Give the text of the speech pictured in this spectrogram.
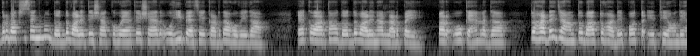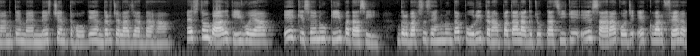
ਗੁਰਬਖਸ਼ ਸਿੰਘ ਨੂੰ ਦੁੱਧ ਵਾਲੇ ਤੇ ਸ਼ੱਕ ਹੋਇਆ ਕਿ ਸ਼ਾਇਦ ਉਹੀ ਪੈਸੇ ਕੱਢਦਾ ਹੋਵੇਗਾ। ਇੱਕ ਵਾਰ ਤਾਂ ਉਹ ਦੁੱਧ ਵਾਲੇ ਨਾਲ ਲੜ ਪਏ, ਪਰ ਉਹ ਕਹਿਣ ਲੱਗਾ, ਤੁਹਾਡੇ ਜਾਣ ਤੋਂ ਬਾਅਦ ਤੁਹਾਡੇ ਪੁੱਤ ਇੱਥੇ ਆਉਂਦੇ ਹਨ ਤੇ ਮੈਂ ਨਿਸ਼ਚਿੰਤ ਹੋ ਕੇ ਅੰਦਰ ਚਲਾ ਜਾਂਦਾ ਹਾਂ। ਇਸ ਤੋਂ ਬਾਅਦ ਕੀ ਹੋਇਆ? ਇਹ ਕਿਸੇ ਨੂੰ ਕੀ ਪਤਾ ਸੀ? ਗੁਰਬਖਸ਼ ਸਿੰਘ ਨੂੰ ਤਾਂ ਪੂਰੀ ਤਰ੍ਹਾਂ ਪਤਾ ਲੱਗ ਚੁੱਕਾ ਸੀ ਕਿ ਇਹ ਸਾਰਾ ਕੁਝ ਇੱਕ ਵਾਰ ਫਿਰ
